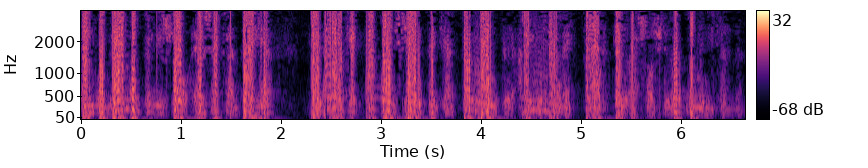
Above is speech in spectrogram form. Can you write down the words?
el gobierno utilizó esa estrategia era que está consciente que actualmente hay un malestar en la sociedad dominicana.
